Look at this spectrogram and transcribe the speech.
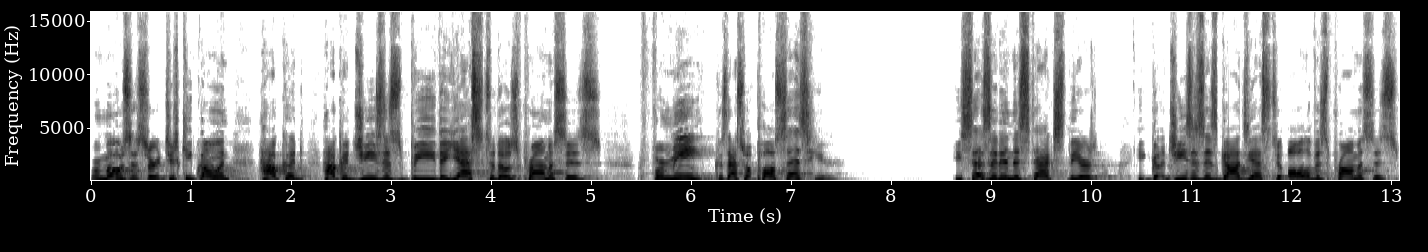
or Moses, or just keep going, how could, how could Jesus be the yes to those promises for me? Because that's what Paul says here. He says it in this text. He, Jesus is God's yes to all of his promises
